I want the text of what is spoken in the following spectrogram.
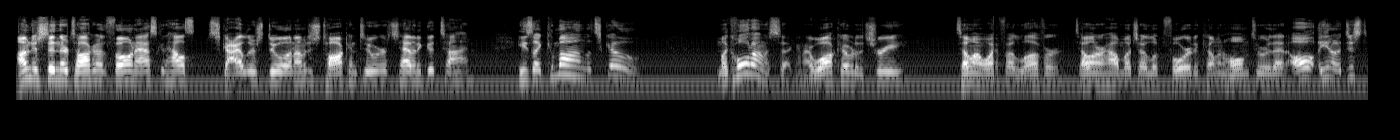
I'm just sitting there talking on the phone, asking how Skylar's doing. I'm just talking to her, just having a good time. He's like, Come on, let's go. I'm like, Hold on a second. I walk over to the tree, tell my wife I love her, telling her how much I look forward to coming home to her. That all, you know, just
